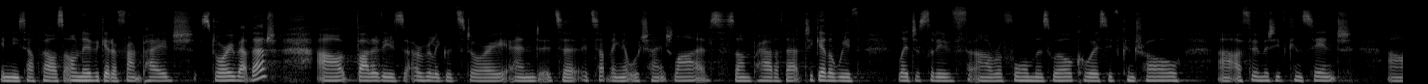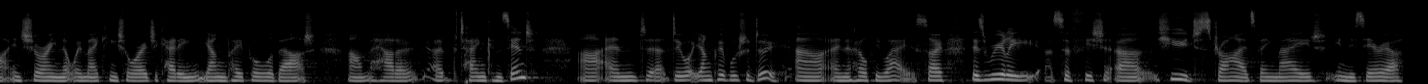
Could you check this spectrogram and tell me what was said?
in New South Wales. I'll never get a front page story about that, uh, but it is a really good story and it's a it's something that will change lives. So I'm proud of that. Together with legislative uh, reform as well, coercive control, uh, affirmative consent. Uh, ensuring that we're making sure we're educating young people about um, how to obtain consent uh, and uh, do what young people should do uh, in a healthy way. So there's really sufficient, uh, huge strides being made in this area.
